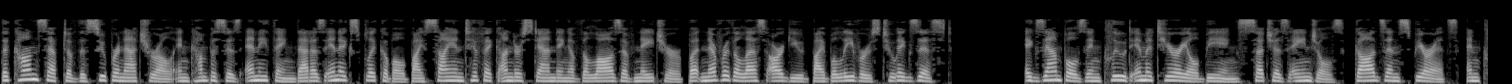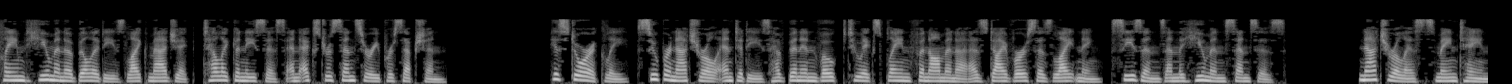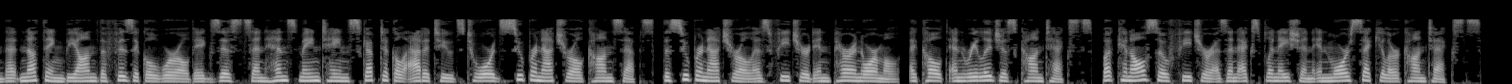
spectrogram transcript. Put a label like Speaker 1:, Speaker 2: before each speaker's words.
Speaker 1: The concept of the supernatural encompasses anything that is inexplicable by scientific understanding of the laws of nature but nevertheless argued by believers to exist. Examples include immaterial beings such as angels, gods and spirits, and claimed human abilities like magic, telekinesis and extrasensory perception. Historically, supernatural entities have been invoked to explain phenomena as diverse as lightning, seasons and the human senses. Naturalists maintain that nothing beyond the physical world exists and hence maintain skeptical attitudes towards supernatural concepts. The supernatural is featured in paranormal, occult, and religious contexts, but can also feature as an explanation in more secular contexts.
